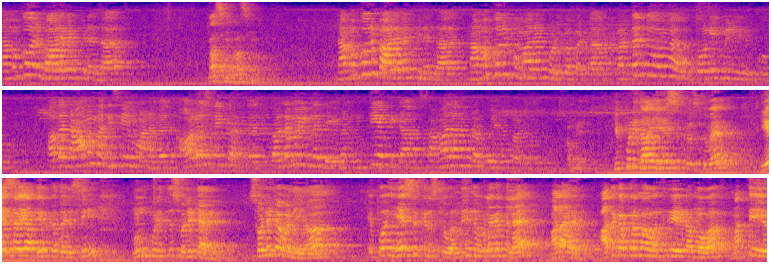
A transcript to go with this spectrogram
நமக்கு ஒரு பாலகன் பிறந்தார். வாசமா வாசமா நமக்கு ஒரு பாலகன் பிறந்தார். நமக்கு ஒரு குமாரன் கொடுக்கப்பட்டார். கர்த்தத்துவம் அவர் தோளின் மேல் இருக்கும் அவர் நாமம் அதிசயமானவர் ஆலோசனை கர்த்தர் வல்லமையுள்ள தேவன் நித்திய பிதா சமாதான பிரபு எனப்படும். இப்படிதான் இயேசு கிறிஸ்துவ ஏசாயா தீர்க்கதரிசி முன்குறித்து சொல்லிட்டாரு. சொல்லிட்டவனையும் இப்போ இயேசு கிறிஸ்து வந்து இந்த உலகத்துல வராரு. அதுக்கப்புறமா வந்துட்டு நம்ம மத்திய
